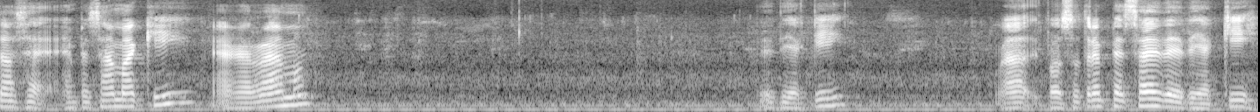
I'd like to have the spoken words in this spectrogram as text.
entonces empezamos aquí agarramos. Desde aquí. Vosotros empezáis desde aquí.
